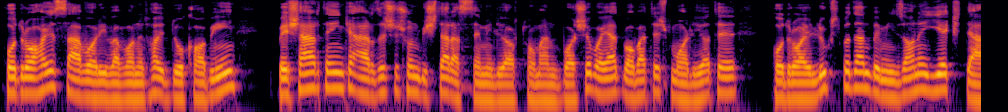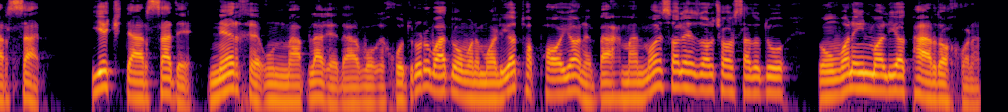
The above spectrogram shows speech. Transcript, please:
خودروهای سواری و واندهای دو کابین به شرط اینکه ارزششون بیشتر از 3 میلیارد تومن باشه باید بابتش مالیات خودروهای لوکس بدن به میزان یک درصد. یک درصد نرخ اون مبلغ در واقع خودرو رو باید به عنوان مالیات تا پایان بهمن ماه سال 1402 به عنوان این مالیات پرداخت کنن.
